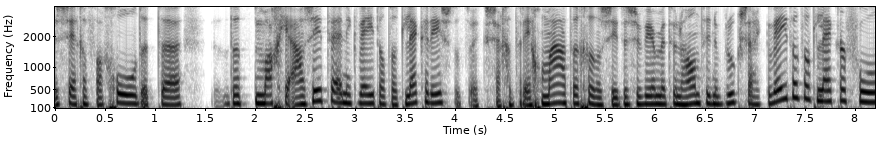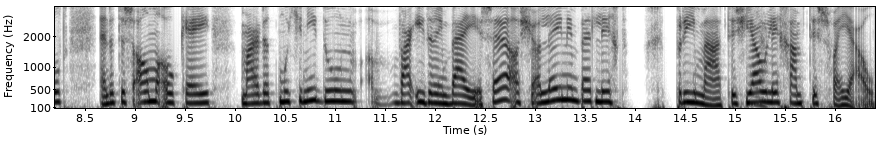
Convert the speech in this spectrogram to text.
zeggen van goh, dat, uh, dat mag je aan zitten. En ik weet dat dat lekker is. Dat, ik zeg het regelmatig. Dan zitten ze weer met hun hand in de broek. Zeg ik weet dat dat lekker voelt. En dat is allemaal oké. maar dat moet je niet doen waar iedereen bij is. Hè? Als je alleen in bed ligt, prima. Het is jouw lichaam, het is van jou.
